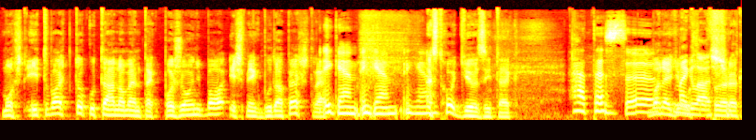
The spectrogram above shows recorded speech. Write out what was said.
most itt vagytok, utána mentek Pozsonyba, és még Budapestre? Igen, igen, igen. Ezt hogy győzitek? Hát ez... Van egy Meglássuk.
